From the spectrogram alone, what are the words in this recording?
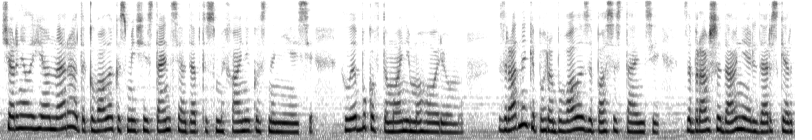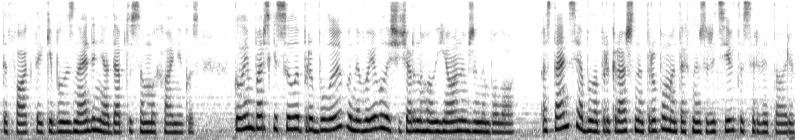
Чорні легіонери атакували космічні станції Адептус Механікус на Нієсі, глибоко в тумані Магоріуму. Зрадники пограбували запаси станцій, забравши давні ельдарські артефакти, які були знайдені Адептусом Механікус. Коли імперські сили прибули, вони виявили, що Чорного легіону вже не було, а станція була прикрашена трупами техножреців та сервіторів.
